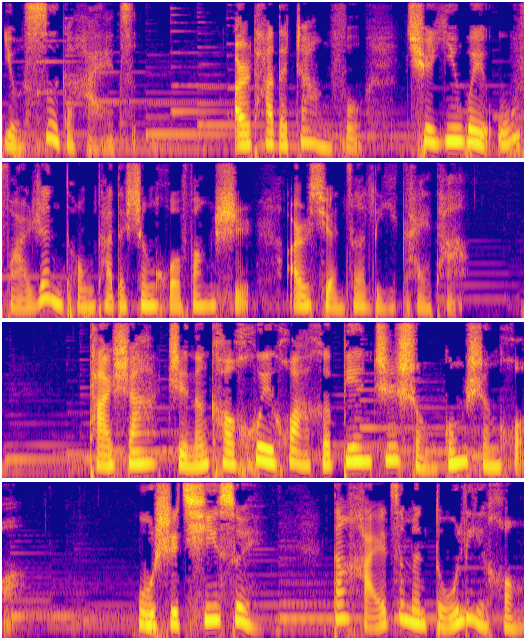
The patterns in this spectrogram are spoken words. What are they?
有四个孩子，而她的丈夫却因为无法认同她的生活方式而选择离开她。塔莎只能靠绘画和编织手工生活。五十七岁，当孩子们独立后，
